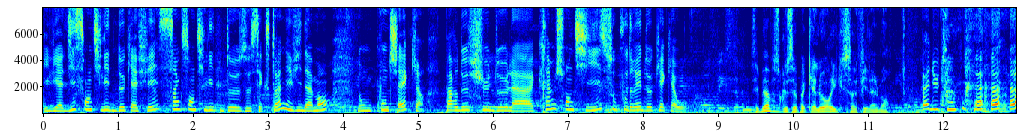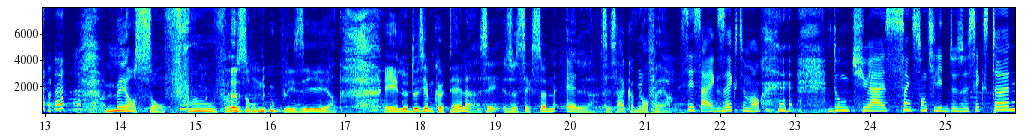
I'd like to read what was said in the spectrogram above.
il y a 10 centilitres de café, 5 centilitres de The Sexton, évidemment. Donc, compte chèque. Par-dessus de la crème chantilly saupoudrée de cacao. C'est bien parce que c'est pas calorique, ça, finalement. Pas du tout. Mais on s'en fout, faisons-nous plaisir. Et le deuxième cocktail, c'est The Sexton L, c'est ça, comme l'enfer. C'est ça, exactement. donc tu as 5 centilitres de The Sexton,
